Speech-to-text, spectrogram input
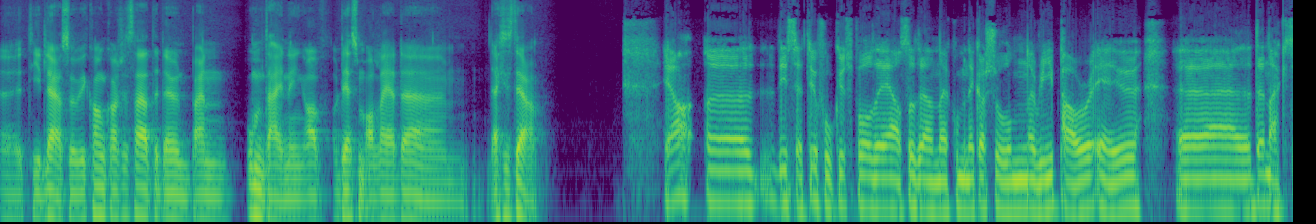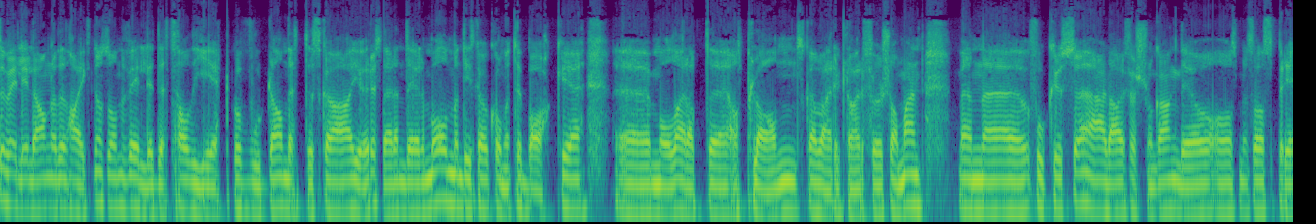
eh, tidligere. Så vi kan kanskje si at det er bare en omtegning av det som allerede eh, eksisterer. Ja, eh, De setter jo fokus på det, altså Denne kommunikasjonen Repower EU. Eh, den er ikke så veldig lang og den har ikke noe sånn veldig detaljert på hvordan dette skal gjøres. Det er en del mål, men de skal komme tilbake. Eh, målet er at, planen skal være klar før sommeren. Men fokuset er da i første omgang det å, å som jeg sa, spre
